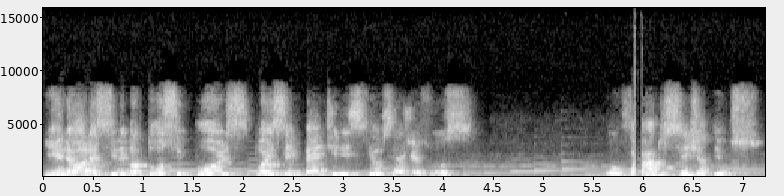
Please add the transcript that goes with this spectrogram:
E ele, olha, se levantou-se, pôs, pôs em pé, dirigiu-se a Jesus. Louvado seja Deus.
